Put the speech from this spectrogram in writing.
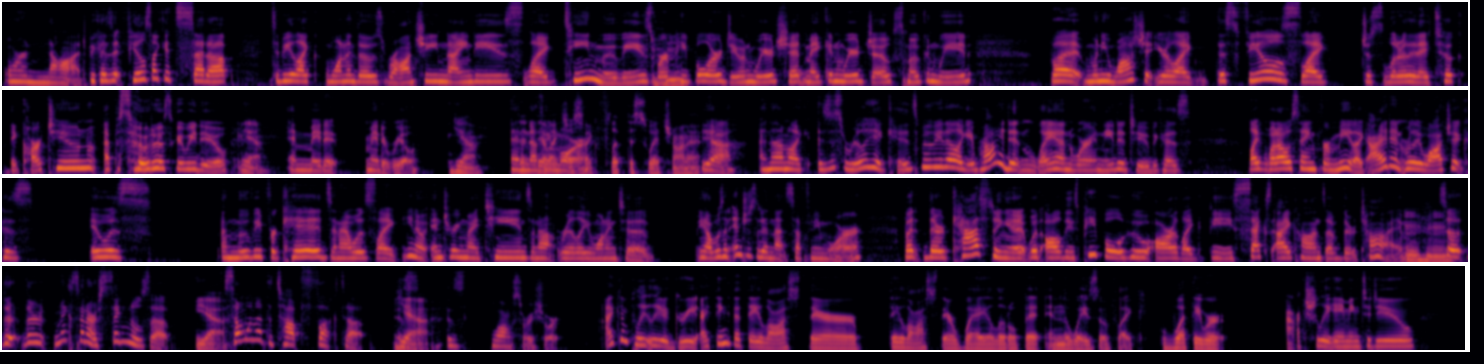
or not? Because it feels like it's set up to be like one of those raunchy 90s like teen movies where Mhm. people are doing weird shit, making weird jokes, smoking weed. But when you watch it, you're like, this feels like just literally they took a cartoon episode of Scooby Doo Yeah. and made it made it real Yeah. and Th- nothing they like more. just like flip the switch on it. Yeah. And then I'm like, is this really a kids movie though? Like it probably didn't land where it needed to because like what I was saying for me, like I didn't really watch it cuz it was a movie for kids and I was like, you know, entering my teens and not really wanting to you know, I wasn't interested in that stuff anymore. But they're casting it with all these people who are like the sex icons of their time. Mhm. So they're they're mixing our signals up. yeah. Someone at the top fucked up. is- Yeah. Is long story short. I completely agree. I think that they lost their they lost their way a little bit in the ways of like what they were actually aiming to do.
